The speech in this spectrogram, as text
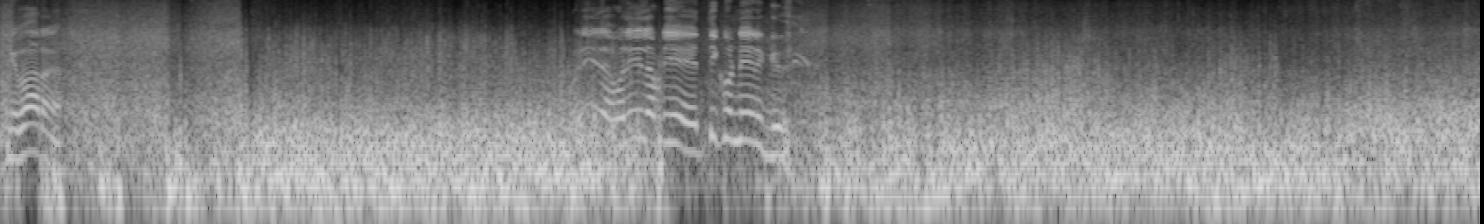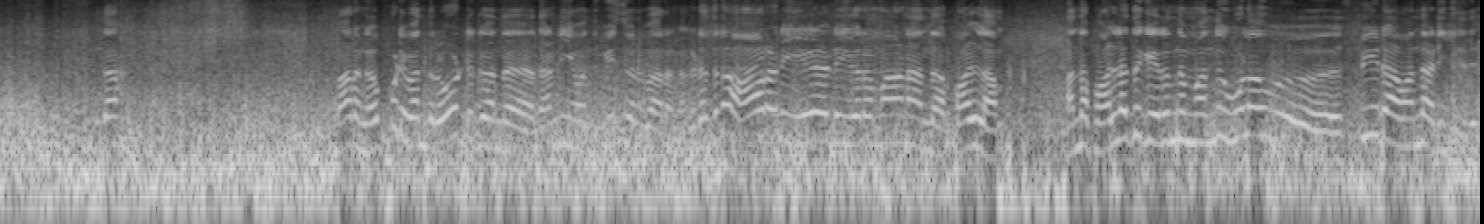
இங்கே பாருங்க வெளியில் வெளியில் அப்படியே எத்திக்கொண்டே இருக்குது பாருங்க எப்படி வந்து ரோட்டுக்கு அந்த தண்ணியை வந்து வீசுன்னு பாருங்க கிட்டத்தட்ட ஆறடி ஏழு அடி உயரமான அந்த பள்ளம் அந்த பள்ளத்துக்கு இருந்தும் வந்து உழவு ஸ்பீடாக வந்து அடிக்குது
